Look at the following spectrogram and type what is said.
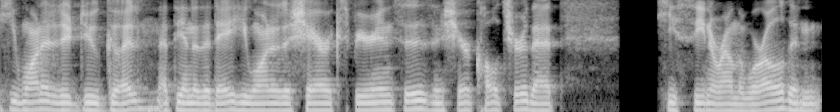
he wanted to do good at the end of the day. He wanted to share experiences and share culture that he's seen around the world. And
